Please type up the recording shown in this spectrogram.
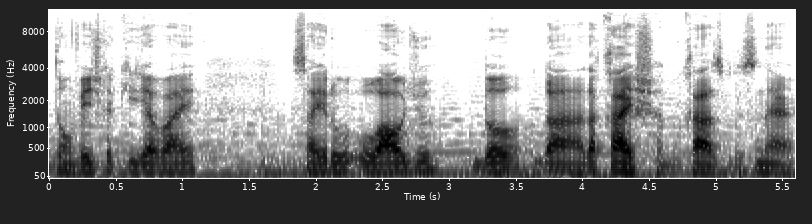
Então veja que aqui já vai sair o, o áudio do, da, da caixa, no caso, do snare.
